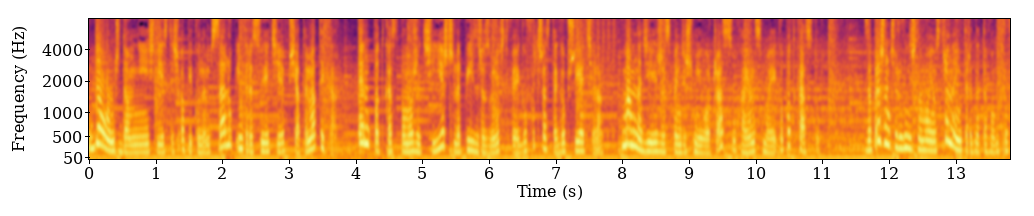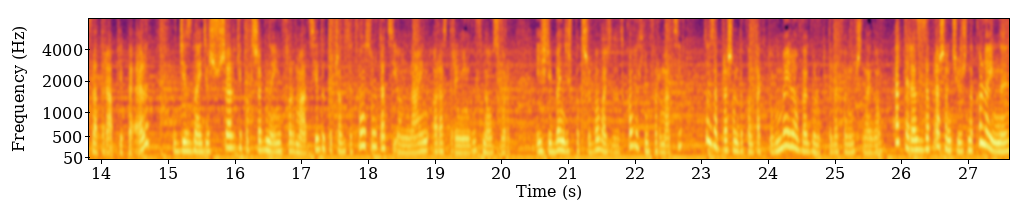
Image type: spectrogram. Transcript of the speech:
Dołącz do mnie, jeśli jesteś opiekunem psa lub interesuje Cię psia tematyka. Ten podcast pomoże Ci jeszcze lepiej zrozumieć Twojego futrzastego przyjaciela. Mam nadzieję, że spędzisz miło czas słuchając mojego podcastu. Zapraszam Cię również na moją stronę internetową truflaterapię.pl, gdzie znajdziesz wszelkie potrzebne informacje dotyczące konsultacji online oraz treningów Nosework. Jeśli będziesz potrzebować dodatkowych informacji, to zapraszam do kontaktu mailowego lub telefonicznego. A teraz zapraszam Cię już na kolejny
